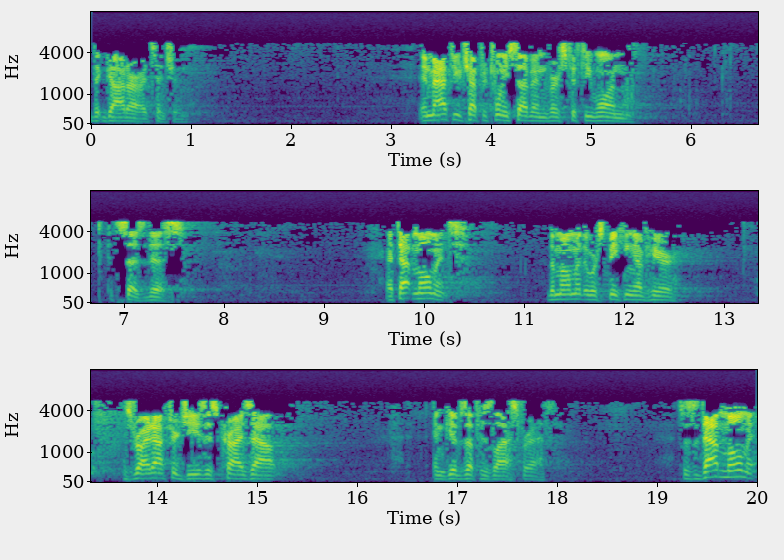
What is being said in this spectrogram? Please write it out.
that got our attention. In Matthew chapter 27, verse 51, it says this. At that moment, the moment that we're speaking of here, is right after Jesus cries out and gives up his last breath. So at that moment,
